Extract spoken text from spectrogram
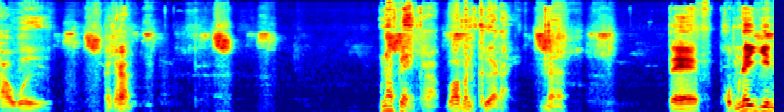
ทาวเวอร์นะครับน่าแปลกครับว่ามันคืออะไรนะฮะแต่ผมได้ยิน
